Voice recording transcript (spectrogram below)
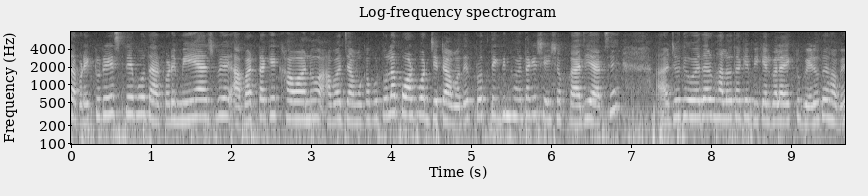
তারপরে একটু রেস্ট নেব, তারপরে মেয়ে আসবে, আবার তাকে খাওয়ানো, আবার জামা কাপড় তোলা, পরপর যেটা আমাদের প্রত্যেক দিন হয়ে থাকে সেই সব কাজই আছে। আর যদি ওয়েদার ভালো থাকে বিকেলবেলা একটু বেরোতে হবে।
